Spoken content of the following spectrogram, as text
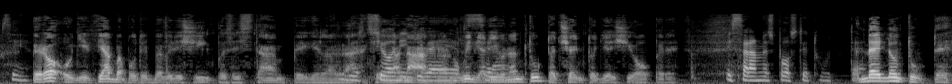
sì. però ogni fiaba potrebbe avere 5-6 stampe che la, che la narrano, quindi arrivano in tutto a 110 opere. e saranno esposte tutte. Beh, non tutte,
